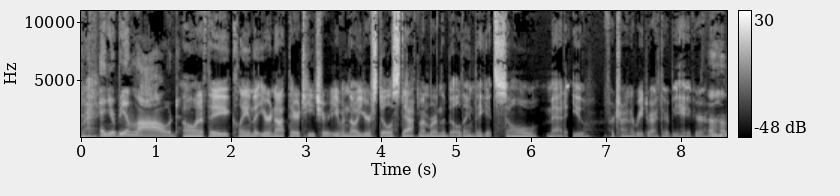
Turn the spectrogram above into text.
Right. and you're being loud. Oh, and if they claim that you're not their teacher, even though you're still a staff member in the building, they get so mad at you for trying to redirect their behavior. Uh-huh.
